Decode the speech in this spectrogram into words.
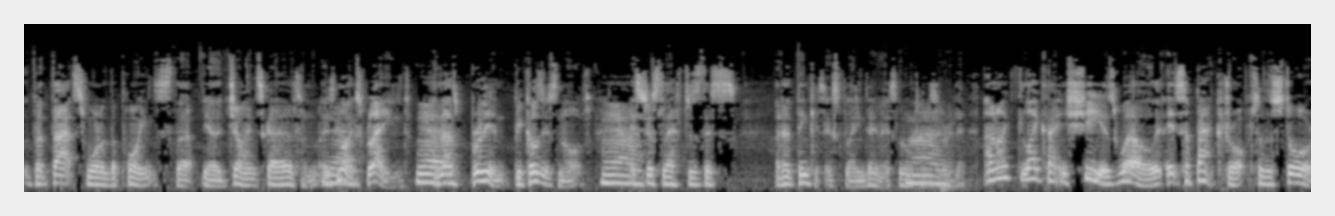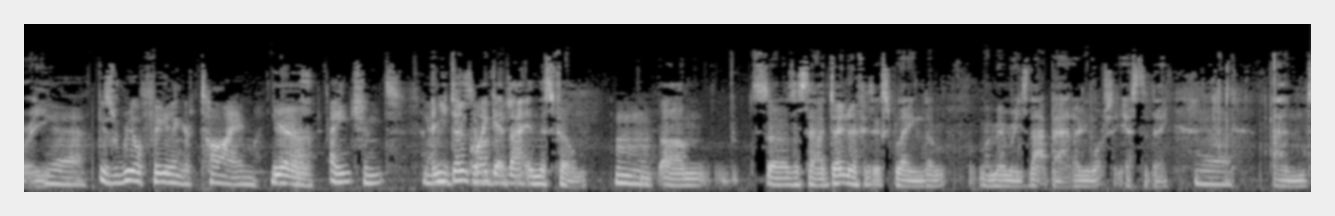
but that's one of the points that you know, the giant skeleton it's Yeah. not explained, Yeah. and that's brilliant because it's not. Yeah. It's just left as this. I don't think it's explained anyway. It's a long time since I read it, and I like that in She as well. It's a backdrop to the story. Yeah, gives a real feeling of time. you know, Yeah. this ancient. know, And you don't quite get that in this film. Hmm. Um, so, as I say, I don't know if it's explained. Um, my memory's that bad. I only watched it yesterday. Yeah, and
